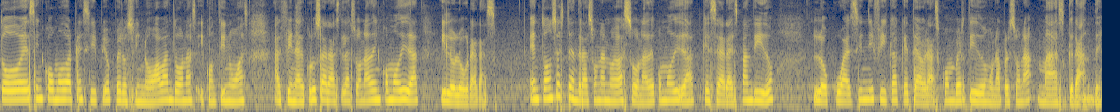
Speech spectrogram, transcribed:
Todo es incómodo al principio, pero si no abandonas y continúas, al final cruzarás la zona de incomodidad y lo lograrás. Entonces tendrás una nueva zona de comodidad que se hará expandido, lo cual significa que te habrás convertido en una persona más grande.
